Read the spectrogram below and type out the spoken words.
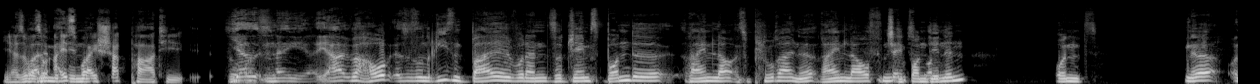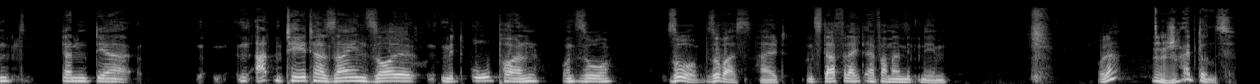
Ja, sowas, sowas so Ice by Shut Party. Ja, na, ja, überhaupt, also so ein Riesenball, wo dann so James Bonde reinlaufen, also Plural, ne, reinlaufen, James Bondinnen und, ne, und dann der ein Attentäter sein soll mit Opern und so, so, sowas halt. Uns da vielleicht einfach mal mitnehmen. Oder? Mhm. Schreibt uns.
